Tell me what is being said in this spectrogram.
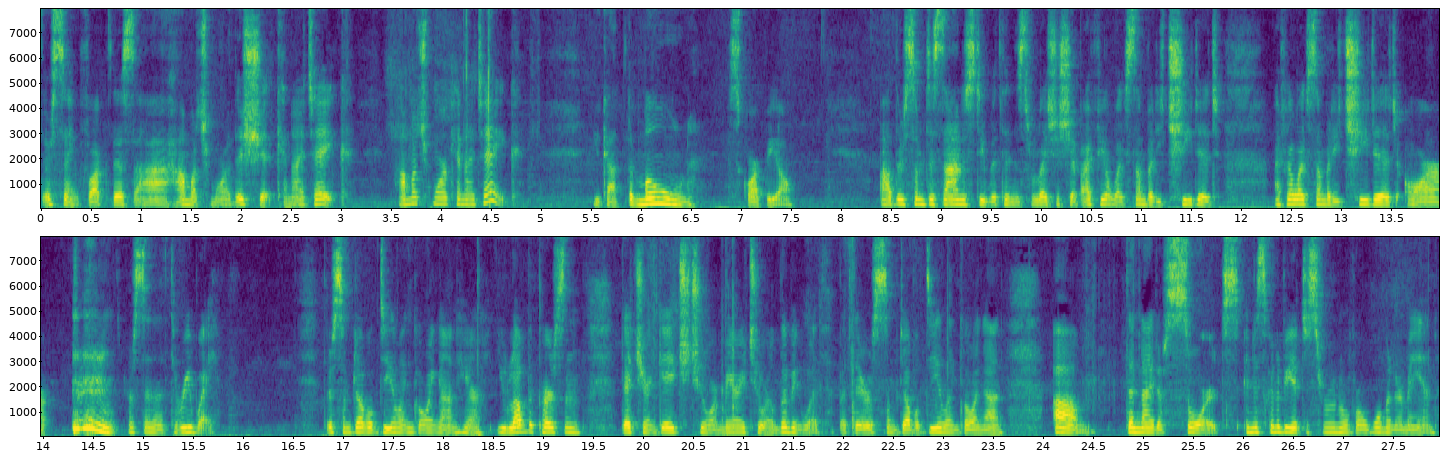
They're saying, fuck this. Uh, how much more of this shit can I take? How much more can I take? You got the moon, Scorpio. Uh, there's some dishonesty within this relationship. I feel like somebody cheated. I feel like somebody cheated or there's in a three-way. There's some double dealing going on here. You love the person that you're engaged to or married to or living with, but there's some double dealing going on. Um, the Knight of Swords. And it's going to be a disrune over a woman or man,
